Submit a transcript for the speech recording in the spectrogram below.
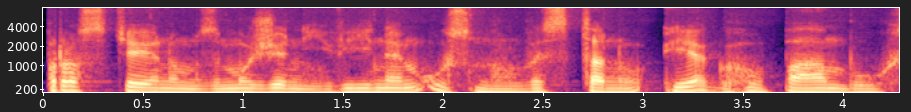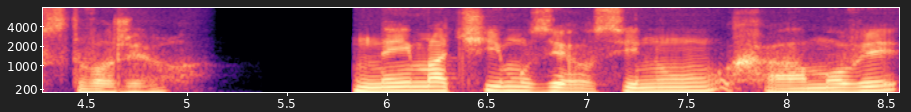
prostě jenom zmožený vínem usnul ve stanu, jak ho pán Bůh stvořil. Nejmladšímu z jeho synů, Chámovi,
